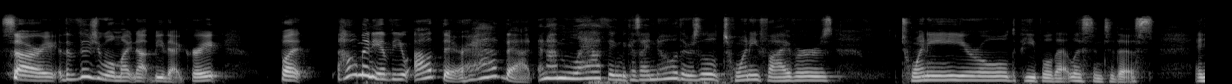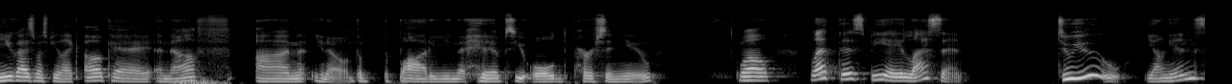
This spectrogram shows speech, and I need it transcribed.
Sorry, the visual might not be that great, but how many of you out there have that? And I'm laughing because I know there's little 25ers, 20 year old people that listen to this. And you guys must be like, okay, enough on, you know, the, the body and the hips, you old person, you. Well, let this be a lesson to you, youngins.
